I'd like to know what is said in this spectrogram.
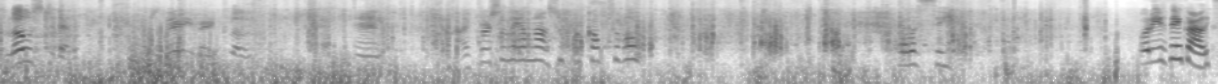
close to them. Very, very close. And I personally am not super comfortable. Let's see. What do you think, Alex?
